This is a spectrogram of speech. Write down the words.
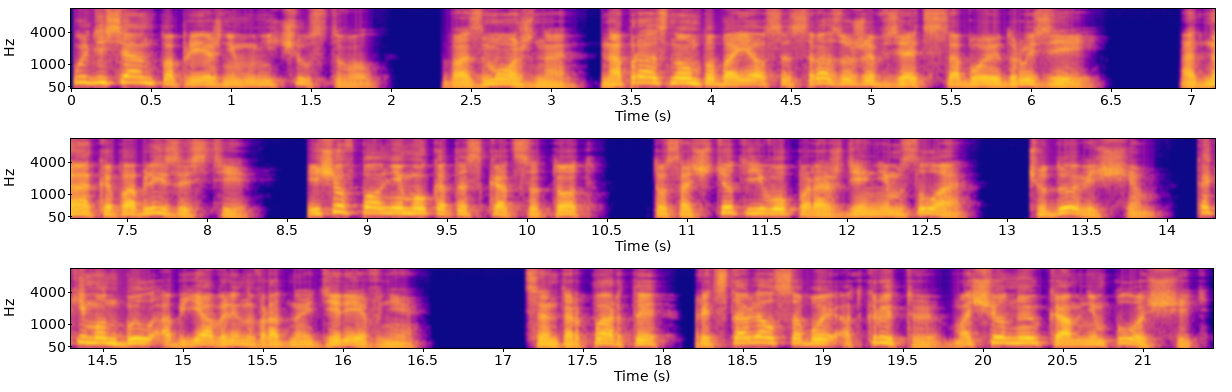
Ульдисян по-прежнему не чувствовал. Возможно, напрасно он побоялся сразу же взять с собой друзей. Однако поблизости еще вполне мог отыскаться тот, кто сочтет его порождением зла, чудовищем, каким он был объявлен в родной деревне. Центр парты представлял собой открытую, мощенную камнем площадь,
